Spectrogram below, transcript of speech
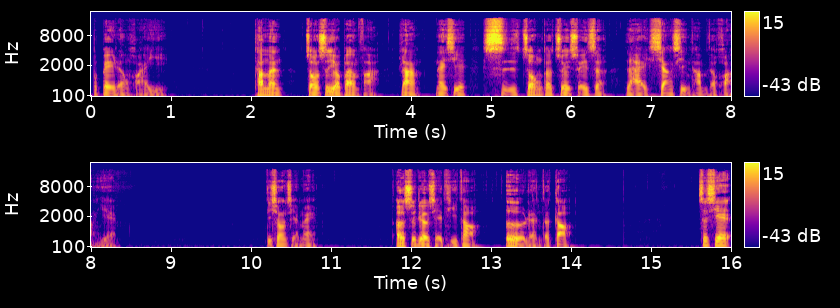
不被人怀疑。他们总是有办法让那些始终的追随者来相信他们的谎言。弟兄姐妹。二十六节提到恶人的道，这些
